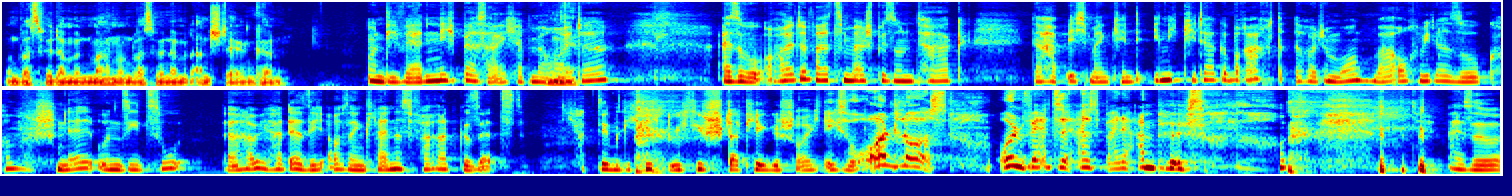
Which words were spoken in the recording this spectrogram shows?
und was wir damit machen und was wir damit anstellen können. Und die werden nicht besser. Ich habe mir Nee. heute, also heute war zum Beispiel so ein Tag, da habe ich mein Kind in die Kita gebracht. Heute Morgen war auch wieder so, komm schnell und sieh zu. Da hat er sich auf sein kleines Fahrrad gesetzt. Ich habe den richtig durch die Stadt hier gescheucht. Ich so, und los! Und wer zuerst bei der Ampel ist. also,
